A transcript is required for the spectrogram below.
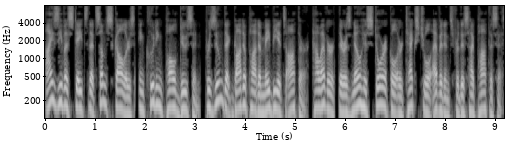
Isaeva states that some scholars, including Paul Deussen, presume that Gaudapada may be its author, however, there is no historical or textual evidence for this hypothesis.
